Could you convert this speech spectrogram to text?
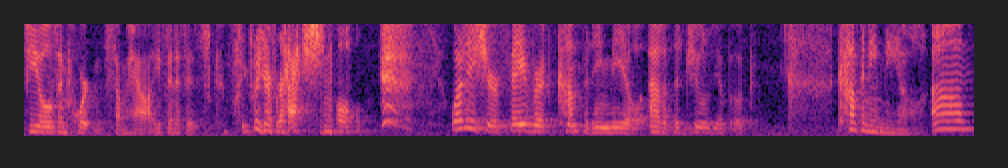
feels important somehow even if it's completely irrational. What is your favorite company meal out of the Julia book? company meal. Um,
